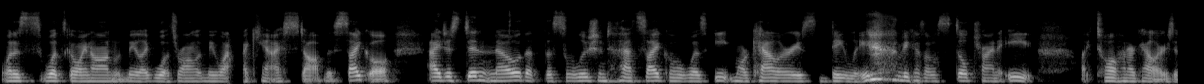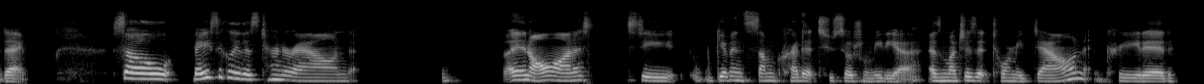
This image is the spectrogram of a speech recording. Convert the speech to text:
what is what's going on with me? Like what's wrong with me? Why can't i stop this cycle? I just didn't know that the solution to that cycle was eat more calories daily because i was still trying to eat like 1200 calories a day. So basically this turned around in all honesty given some credit to social media as much as it tore me down and created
